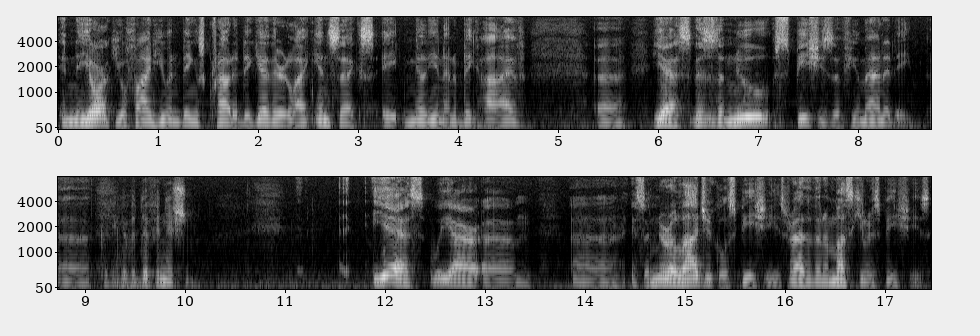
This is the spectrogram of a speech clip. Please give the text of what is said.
In New York, you'll find human beings crowded together like insects, eight million in a big hive. Uh, yes, this is a new species of humanity. Uh, Could you give a definition? Yes, we are. Um, uh, it's a neurological species rather than a muscular species.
